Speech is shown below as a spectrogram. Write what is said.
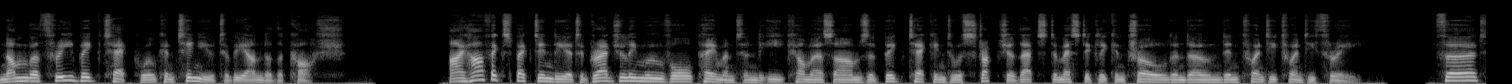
Number 3 Big Tech will continue to be under the cosh. I half expect India to gradually move all payment and e-commerce arms of big tech into a structure that's domestically controlled and owned in 2023. Third,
